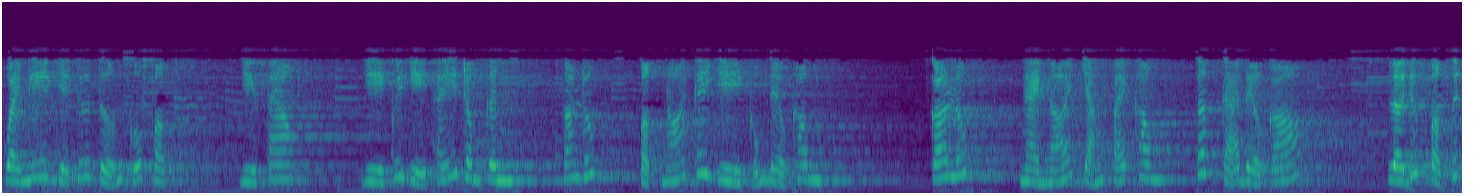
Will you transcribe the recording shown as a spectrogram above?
hoài nghi về tư tưởng của Phật. Vì sao? Vì quý vị thấy trong kinh, có lúc Phật nói cái gì cũng đều không. Có lúc Ngài nói chẳng phải không, tất cả đều có. Lời Đức Phật Thích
